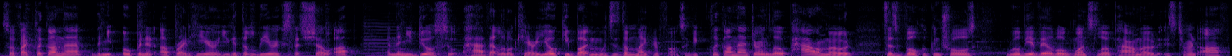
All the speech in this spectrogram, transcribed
so if I click on that, then you open it up right here, you get the lyrics that show up, and then you do also have that little karaoke button, which is the microphone. So if you click on that during low power mode, it says vocal controls will be available once low power mode is turned off,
